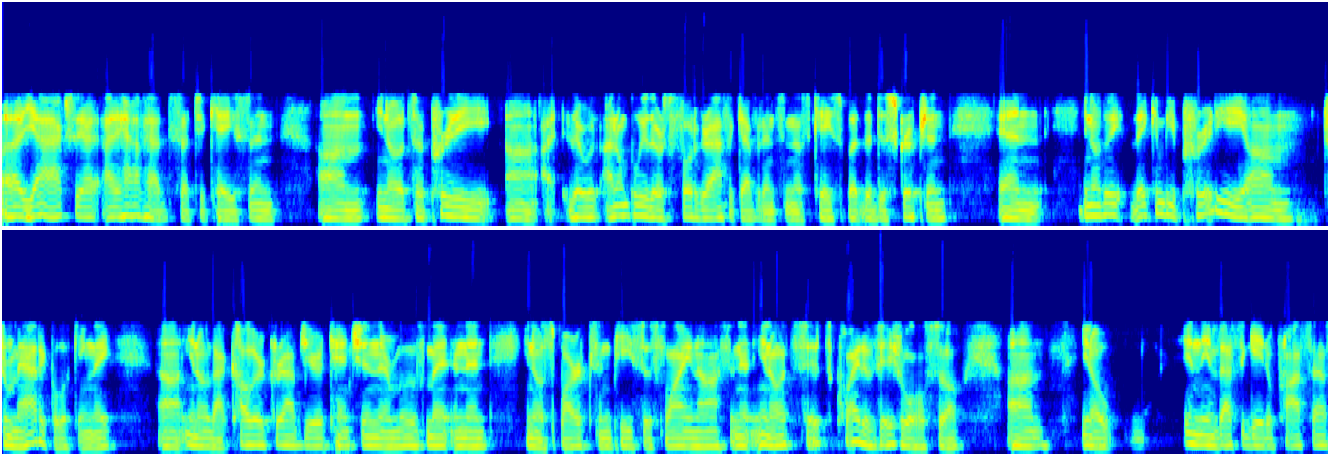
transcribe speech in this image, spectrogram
Uh, yeah, actually, I, I, have had such a case, and um, you know, it's a pretty. Uh, I, there was, I don't believe there's photographic evidence in this case, but the description, and you know, they they can be pretty um, dramatic looking. They, uh, you know, that color grabs your attention, their movement, and then you know, sparks and pieces flying off, and it, you know, it's it's quite a visual. So, um, you know, in the investigative process,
